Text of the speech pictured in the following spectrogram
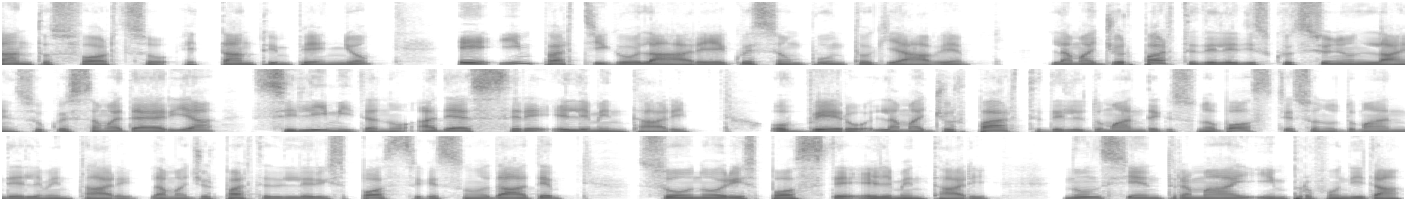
tanto sforzo e tanto impegno e in particolare, questo è un punto chiave, la maggior parte delle discussioni online su questa materia si limitano ad essere elementari, ovvero la maggior parte delle domande che sono poste sono domande elementari, la maggior parte delle risposte che sono date sono risposte elementari. Non si entra mai in profondità,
